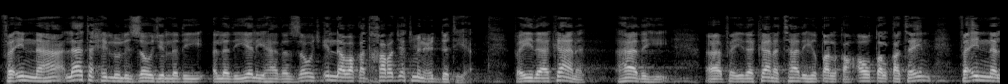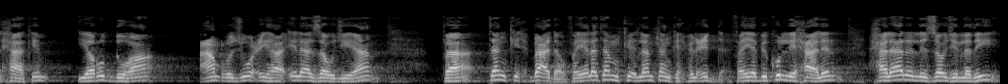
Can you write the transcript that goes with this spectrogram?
فإنها لا تحل للزوج الذي الذي يلي هذا الزوج إلا وقد خرجت من عدتها. فإذا كانت هذه فإذا كانت هذه طلقة أو طلقتين فإن الحاكم يردها عن رجوعها إلى زوجها فتنكح بعده فهي لم تنكح في العدة فهي بكل حال حلال للزوج الذي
